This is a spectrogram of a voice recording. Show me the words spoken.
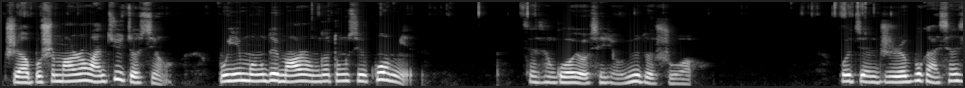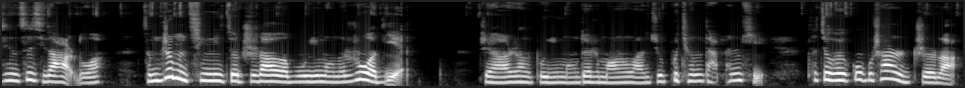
只要不是毛绒玩具就行。捕蝇萌对毛绒的东西过敏。”香香果有些犹豫地说：“我简直不敢相信自己的耳朵，怎么这么轻易就知道了捕蝇萌的弱点？只要让捕蝇萌对着毛绒玩具不停地打喷嚏，它就会顾不上日志了。”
